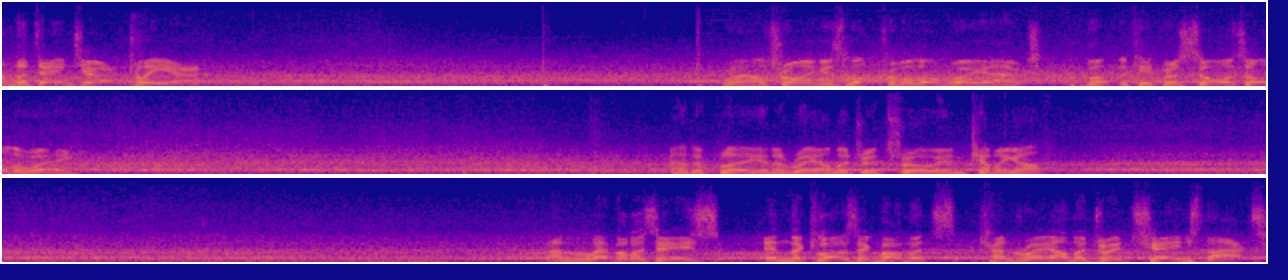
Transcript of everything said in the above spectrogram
And the danger cleared. Well, trying his luck from a long way out, but the keeper saw it all the way. And a play in a Real Madrid throw-in coming up. And level it is in the closing moments. Can Real Madrid change that?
